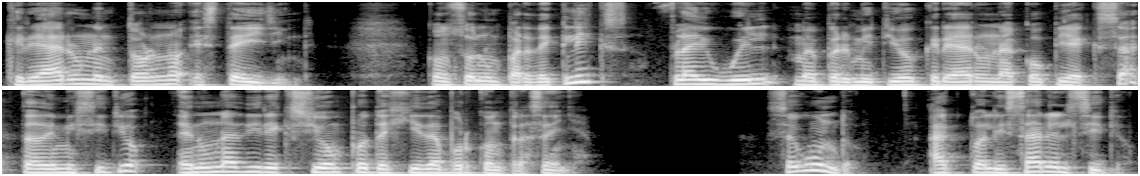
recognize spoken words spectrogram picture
crear un entorno staging. Con solo un par de clics, Flywheel me permitió crear una copia exacta de mi sitio en una dirección protegida por contraseña. Segundo, actualizar el sitio.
